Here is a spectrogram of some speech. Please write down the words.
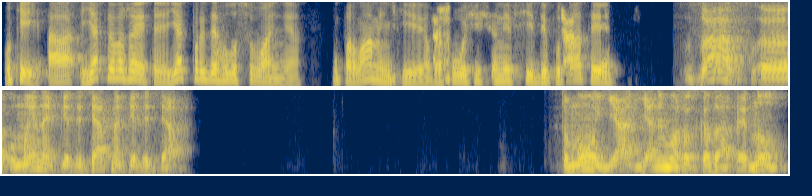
Окей, а як ви вважаєте, як пройде голосування у парламенті, враховуючи, що не всі депутати Зараз е, у мене 50 на 50. Тому я, я не можу сказати. Ну,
